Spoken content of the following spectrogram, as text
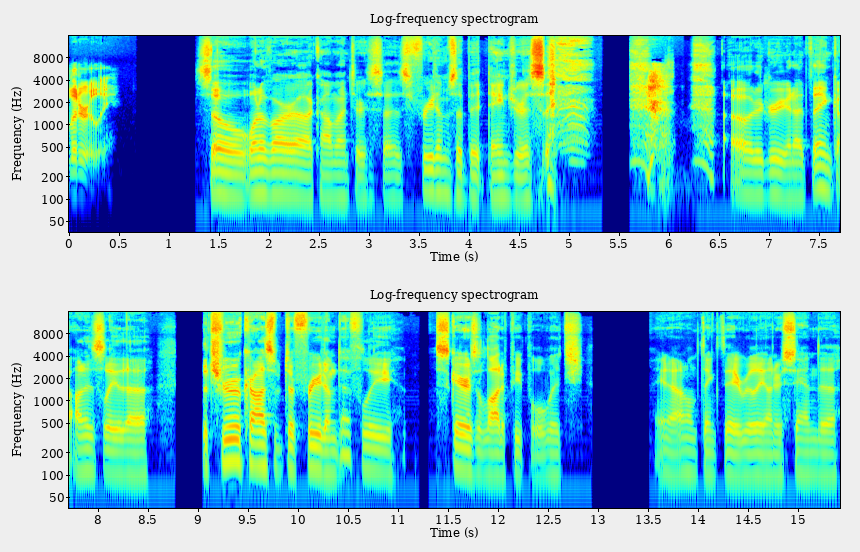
literally. So one of our uh, commenters says freedom's a bit dangerous. I would agree, and I think honestly the the true concept of freedom definitely scares a lot of people, which you know I don't think they really understand the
